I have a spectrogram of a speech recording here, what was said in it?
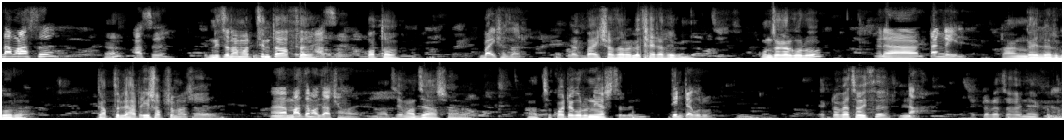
নাম্বার আছে? হ্যাঁ? আছে। নিচে নামার চিন্তা আছে? আছে। কত? বাইশ হাজার। এক লাখ বাইশ হাজার হইলে ছেড়ে দিবেন। কোন জায়গার গরু? এটা টাঙ্গাইল। টাঙ্গাইলের গরু। গাবতলি হাটে কি সবসময় আসা হয়? মাঝে মাঝে আসা হয়। মাঝে মাঝে আসা হয়। আচ্ছা কয়টা গরু নিয়ে আসছিলেন? তিনটা গরু। একটা বেচা হয়েছে? না। একটা বেচা হয়নি এখনও।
